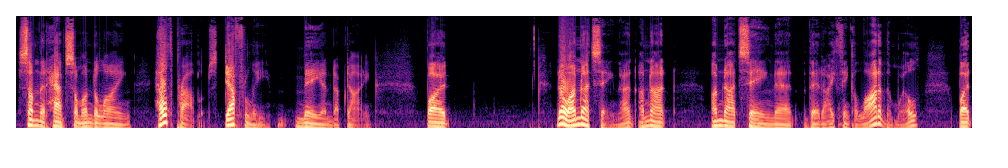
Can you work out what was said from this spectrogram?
Some that have some underlying health problems definitely may end up dying. But no, I'm not saying that. I'm not I'm not saying that that I think a lot of them will, but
